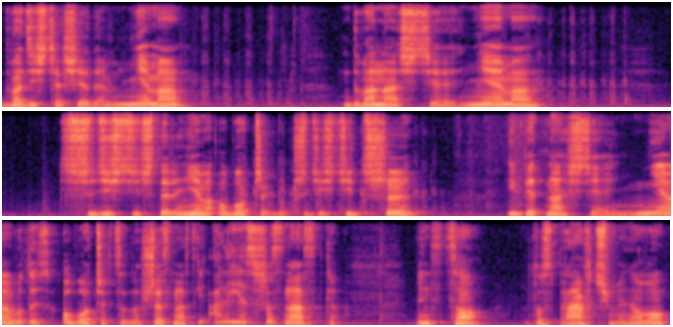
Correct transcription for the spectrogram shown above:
27 nie ma. 12 nie ma. 34 nie ma oboczek, bo 33 i 15 nie ma, bo to jest oboczek co do 16, ale jest 16. Więc co? No to sprawdźmy, no bo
